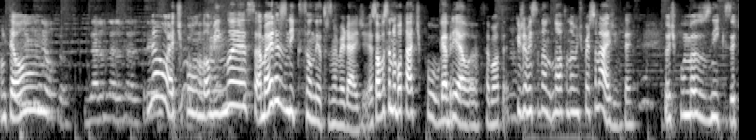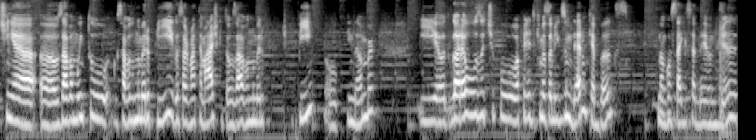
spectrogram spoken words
Então. neutro. 0003. Não, é tipo um nome em inglês. A maioria dos nicks são neutros, na verdade. É só você não botar, tipo, Gabriela. Você bota. Porque geralmente você nota o nome de personagem, entende? Então, tipo, meus nicks eu tinha. ah, usava muito. Gostava do número pi, gostava de matemática, então eu usava o número tipo pi, ou pi number. E eu- agora eu uso, tipo, o apelido que meus amigos me deram, que é Bugs. Não consegue saber o gênero.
